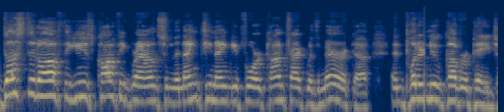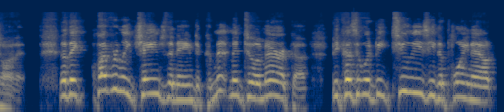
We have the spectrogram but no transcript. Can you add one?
dusted off the used coffee grounds from the 1994 contract with America, and put a new cover page on it. Now, they cleverly changed the name to Commitment to America because it would be too easy to point out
